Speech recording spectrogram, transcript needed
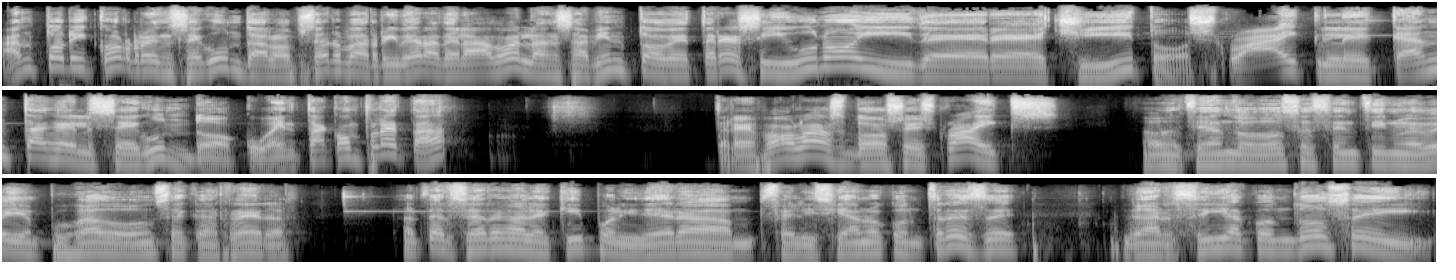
Anthony corre en segunda, lo observa Rivera de lado, el lanzamiento de 3 y 1 y derechito. Strike, le cantan el segundo. Cuenta completa. Tres bolas, dos strikes. Bateando 2.69 y empujado 11 carreras. La tercera en el equipo lidera Feliciano con 13, García con 12 y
